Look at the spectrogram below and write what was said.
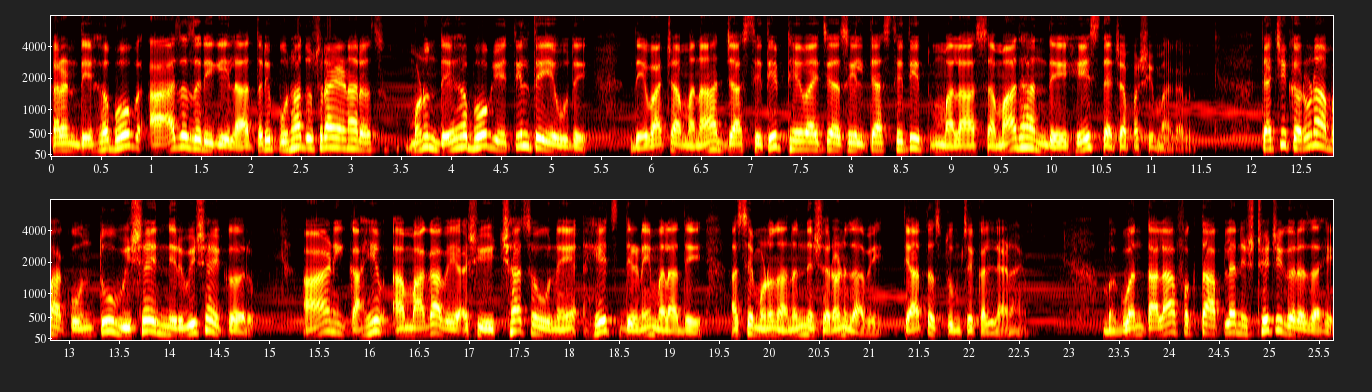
कारण देहभोग आज जरी गेला तरी पुन्हा दुसरा येणारच. म्हणून देहभोग येतील ते येऊ दे. देवाच्या मनात ज्या स्थितीत ठेवायचे असेल त्या स्थितीत मला समाधान दे हेच त्याच्यापाशी मागावे. त्याची करुणा भाकून तू विषय निर्विषय कर. आणि काही मागावे अशी इच्छाच होऊ नये हेच देणे मला दे असे म्हणून अनन्य शरण जावे. त्यातच तुमचे कल्याण आहे. भगवंताला फक्त आपल्या निष्ठेची गरज आहे.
